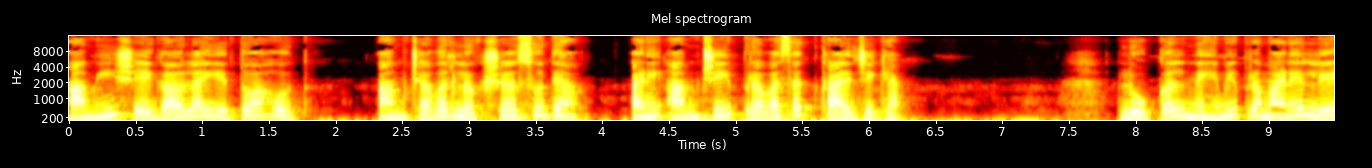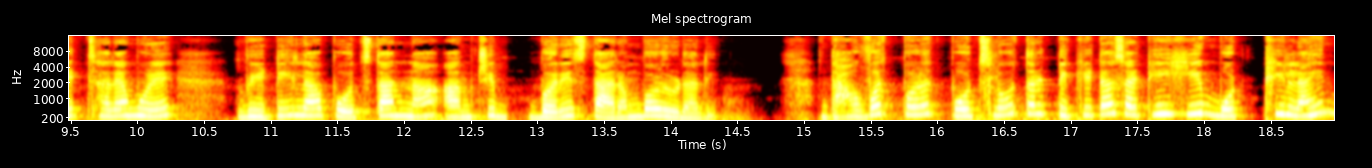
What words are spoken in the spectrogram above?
आम्ही शेगावला येतो आहोत. आमच्यावर लक्ष असू द्या आणि आमची प्रवासात काळजी घ्या. लोकल नेहमीप्रमाणे लेट झाल्यामुळे व्हीटीला पोचताना आमची बरीच तारंबळ उडाली. धावत पळत पोचलो तर तिकिटासाठी ही मोठी लाईन.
